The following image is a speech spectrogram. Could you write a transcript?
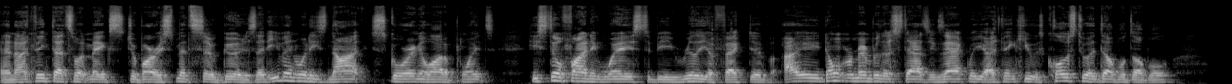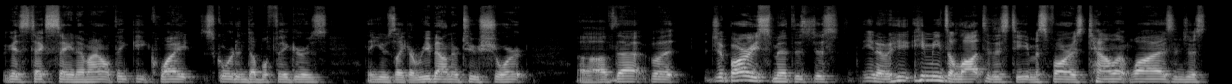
And I think that's what makes Jabari Smith so good is that even when he's not scoring a lot of points, he's still finding ways to be really effective. I don't remember the stats exactly. I think he was close to a double double against Texas A&M. I don't think he quite scored in double figures. I think he was like a rebound or two short uh, of that. But Jabari Smith is just you know he he means a lot to this team as far as talent wise and just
